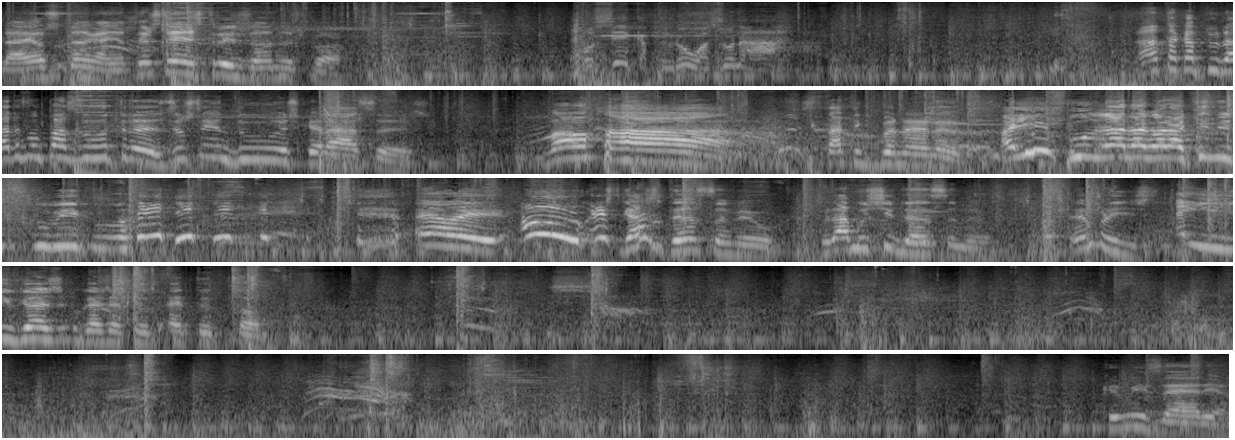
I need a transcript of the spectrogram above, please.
Não, eles estão a ganhar. Eles têm as três zonas, pô. Você capturou a zona A. Ah, está capturada, vão para as outras. Eles têm duas, caraças. Vá lá! Static Banana. Aí, porrada agora aqui neste cubículo. Ali. Oh, este gajo dança, meu. O Dabushi dança, meu. Lembra isto? Aí, o gajo, o gajo é, tudo, é tudo top. Miséria.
